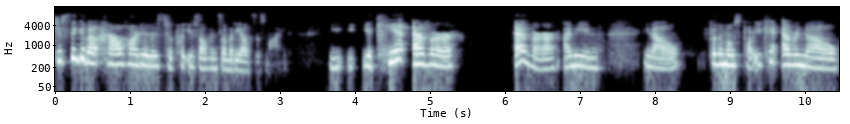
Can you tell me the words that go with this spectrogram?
just think about how hard it is to put yourself in somebody else's mind. You, you can't ever, ever, I mean, you know, for the most part, you can't ever know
